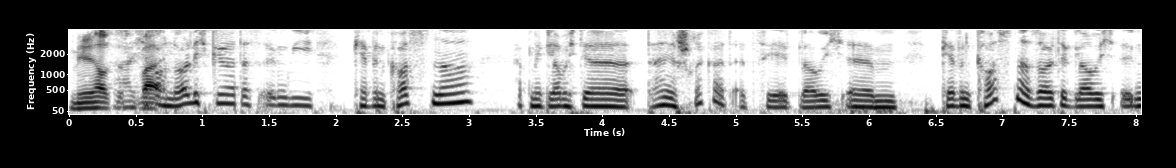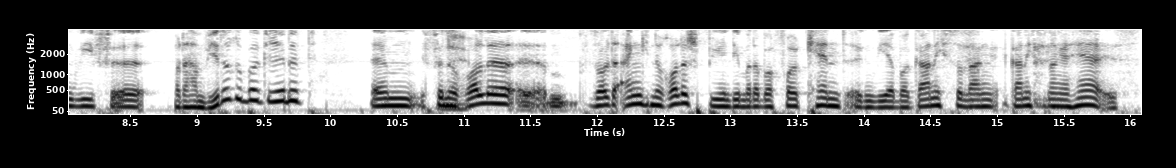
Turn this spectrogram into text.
Millhouse Ah, ist ich habe auch neulich gehört, dass irgendwie Kevin Costner, hat mir glaube ich der Daniel Schröckert erzählt, glaube ich, ähm, Kevin Costner sollte glaube ich irgendwie für, oder haben wir darüber geredet? Ähm, für eine Nee. Rolle, ähm, sollte eigentlich eine Rolle spielen, die man aber voll kennt irgendwie, aber gar nicht so lange, gar nicht so lange her ist.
